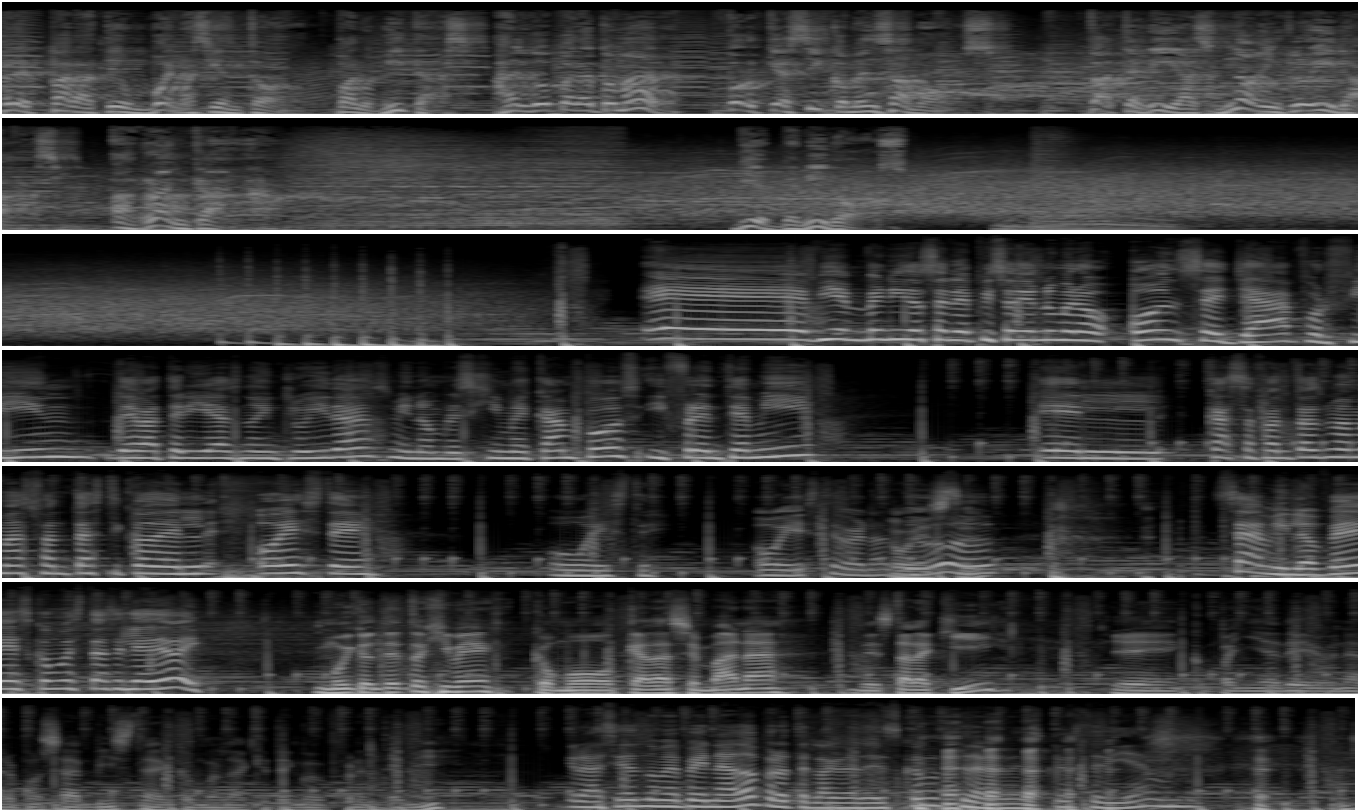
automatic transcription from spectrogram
Prepárate un buen asiento, palomitas, algo para tomar, porque así comenzamos. Baterías no incluidas. Arranca. Bienvenidos. Eh, bienvenidos al episodio número 11 ya, por fin, de Baterías No Incluidas. Mi nombre es Jime Campos y frente a mí, el cazafantasma más fantástico del oeste. Oeste. Oeste, ¿verdad? Oeste. Sammy López, ¿cómo estás el día de hoy? Muy contento, Jimé, como cada semana de estar aquí eh, en compañía de una hermosa vista como la que tengo frente a mí. Gracias, no me he peinado, pero te lo agradezco, te lo agradezco este día.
